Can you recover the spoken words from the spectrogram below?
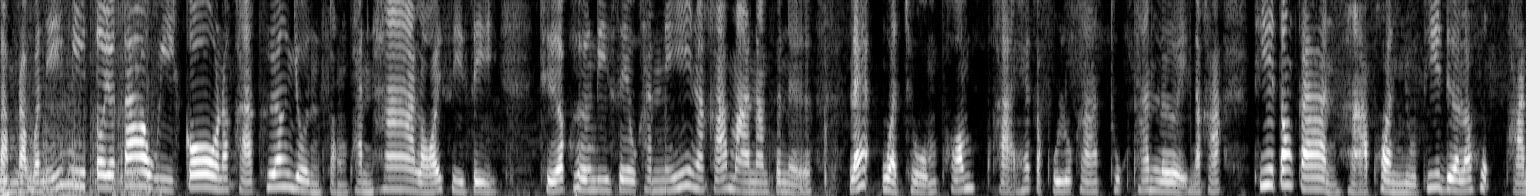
สำหรับวันนี้มี Toyota Vigo นะคะ เครื่องยนต์ 2,500ซีซีเชื้อเพลิงดีเซลคันนี้นะคะ มานำเสนอ และอวดโฉมพร้อมขายให้กับคุณลูกค้าทุกท่านเลยนะคะ ที่ต้องการหาผ่อนอยู่ที่เดือนละ 6,000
